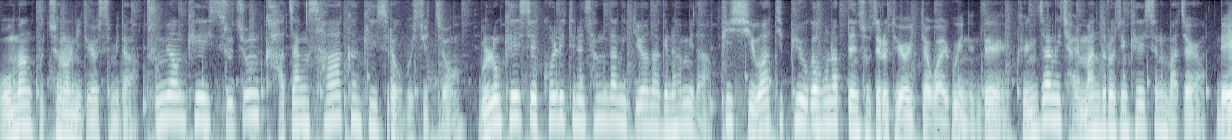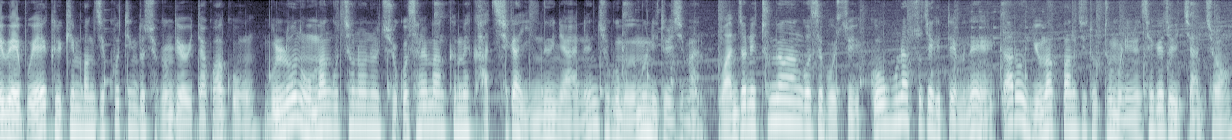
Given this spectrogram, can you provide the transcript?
59,000원이 되었습니다. 투명 케이스 중 가장 사악한 케이스라고 볼 수 있죠. 물론 케이스의 퀄리티는 상당히 뛰어나기는 합니다. PC와 TPU가 혼합된 소재로 되어 있다고 알고 있는데 굉장히 잘 만들어진 케이스는 맞아요. 내외부에 긁힘 방지 코팅 도 적용되어 있다고 하고 물론 59,000원을 주고 살 만큼의 가치가 있느냐는 조금 의문이 들지만 완전히 투명한 것을 볼 수 있고 혼합 소재이기 때문에 따로 유막 방지 도트 무늬는 새겨져 있지 않죠.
